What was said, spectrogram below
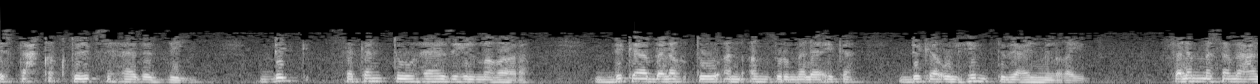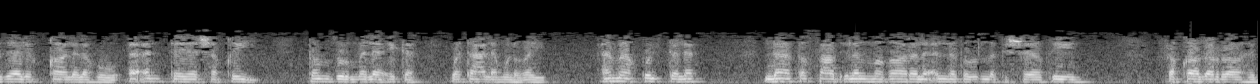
استحققت لبس هذا الزي بك سكنت هذه المغارة. بك بلغت أن أنظر ملائكة. بك ألهمت بعلم الغيب. فلما سمع ذلك قال له أأنت يا شقي؟ تنظر ملائكة وتعلم الغيب. أما قلت لك لا تصعد إلى المغارة لئلا تضلك الشياطين. فقال الراهب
